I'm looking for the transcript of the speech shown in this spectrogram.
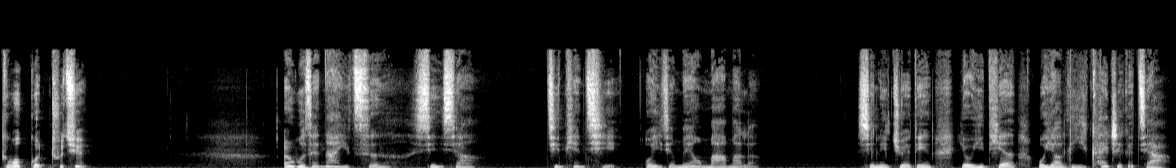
给我滚出去！”而我在那一次心想：“今天起，我已经没有妈妈了。”心里决定，有一天我要离开这个家。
